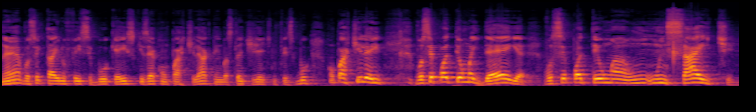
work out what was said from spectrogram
né? Você que está aí no Facebook aí, se quiser compartilhar, que tem bastante gente no Facebook, compartilha aí. Você pode ter uma ideia, você pode ter uma, um, um insight,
